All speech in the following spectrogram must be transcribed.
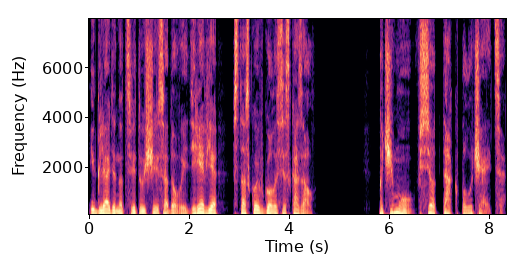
и, глядя на цветущие садовые деревья, с тоской в голосе сказал. «Почему все так получается?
